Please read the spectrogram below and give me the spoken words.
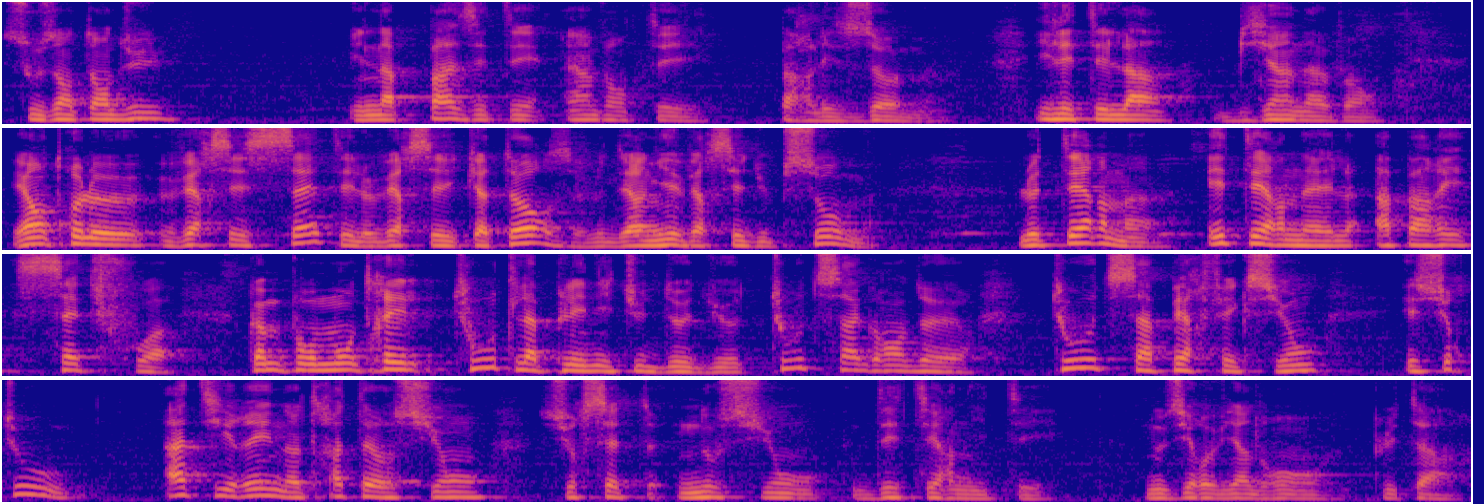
Sous-entendu, il n'a pas été inventé par les hommes. Il était là bien avant. Et entre le verset 7 et le verset 14, le dernier verset du psaume, le terme éternel apparaît sept fois, comme pour montrer toute la plénitude de Dieu, toute sa grandeur, toute sa perfection, et surtout attirer notre attention sur cette notion d'éternité. Nous y reviendrons plus tard.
